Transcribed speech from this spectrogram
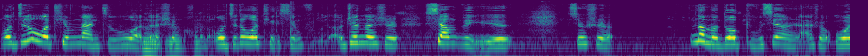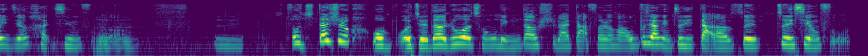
我觉得我挺满足我的嗯生活的，嗯我觉得我挺幸福的，真的是相比于就是那么多不幸的人来说，我已经很幸福了。うんうん嗯，我但是我我觉得，如果从零到十来打分的话，我不想给自己打到最最幸福，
